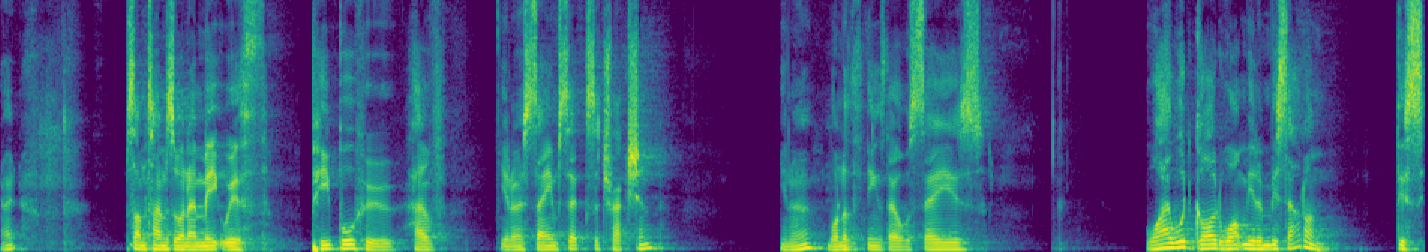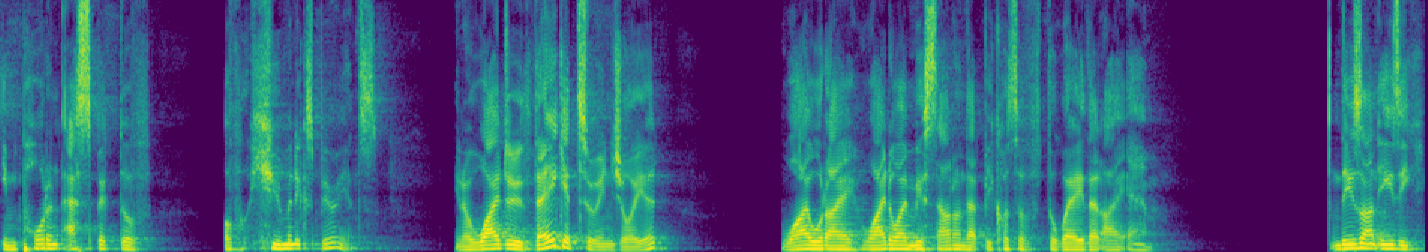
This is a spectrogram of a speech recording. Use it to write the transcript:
Right? Sometimes when I meet with people who have, you know, same sex attraction, you know, one of the things they will say is, why would God want me to miss out on this important aspect of, of human experience? You know, why do they get to enjoy it? Why would I why do I miss out on that because of the way that I am? And these aren't easy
